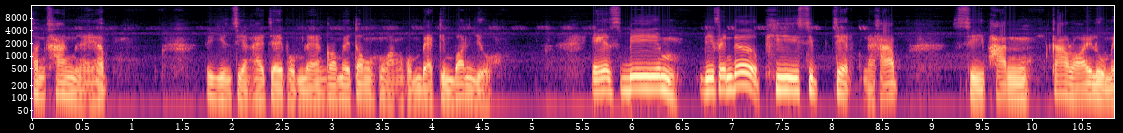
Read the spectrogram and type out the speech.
ค่อนข้างเหนื่อยครับได้ยินเสียงหายใจผมแรงก็ไม่ต้องห่วงผมแบก gimbal อยู่ Acebeam Defender P17 นะครับ 4,900 ลูเม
